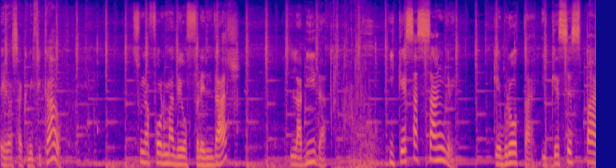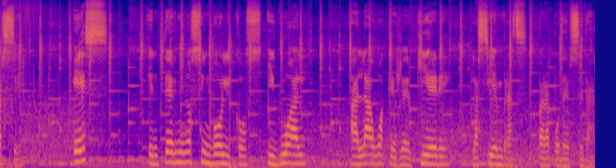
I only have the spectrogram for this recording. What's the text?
era sacrificado. Es una forma de ofrendar la vida. Y que esa sangre que brota y que se esparce es en términos simbólicos igual al agua que requiere las siembras para poderse dar.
